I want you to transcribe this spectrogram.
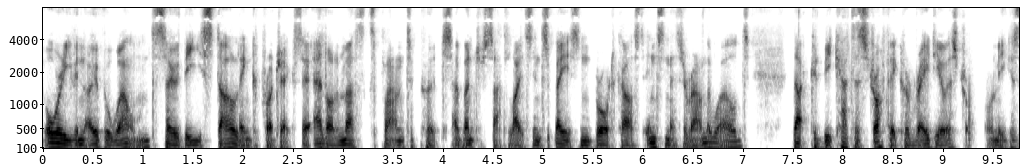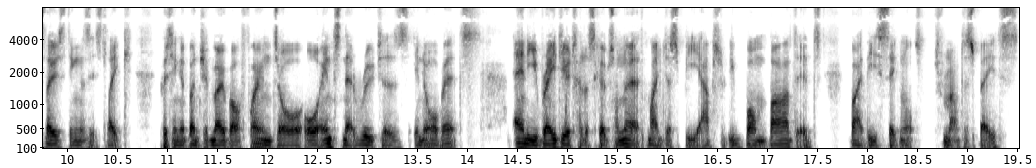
or even overwhelmed. So the Starlink project, so Elon Musk's plan to put a bunch of satellites in space and broadcast internet around the world, that could be catastrophic for radio astronomy because those things it's like putting a bunch of mobile phones or, or internet routers in orbit any radio telescopes on earth might just be absolutely bombarded by these signals from outer space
